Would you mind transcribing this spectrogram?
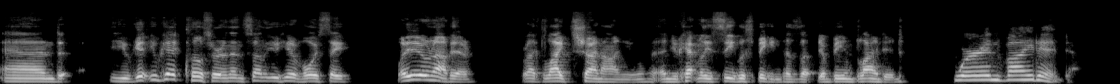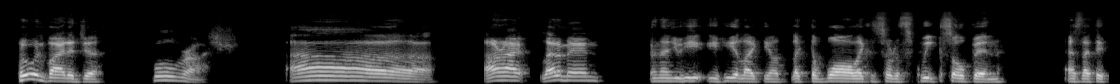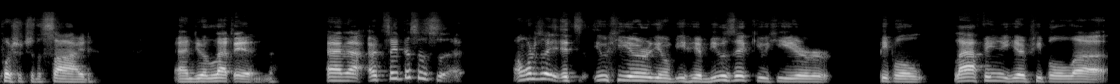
and you get you get closer, and then suddenly you hear a voice say, "What are you doing out here?" Like lights shine on you, and you can't really see who's speaking because you're being blinded. We're invited. Who invited you? Bull Rush. Ah, all right, let him in. And then you hear you hear like you know like the wall like sort of squeaks open as like they push it to the side, and you're let in. And uh, I'd say this is uh, I want to say it's you hear you know you hear music, you hear people laughing, you hear people uh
